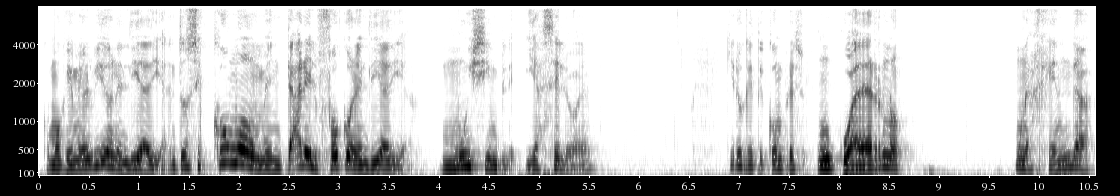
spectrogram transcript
Como que me olvido en el día a día. Entonces, ¿cómo aumentar el foco en el día a día? Muy simple. Y hacelo, ¿eh? Quiero que te compres un cuaderno, una agenda,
